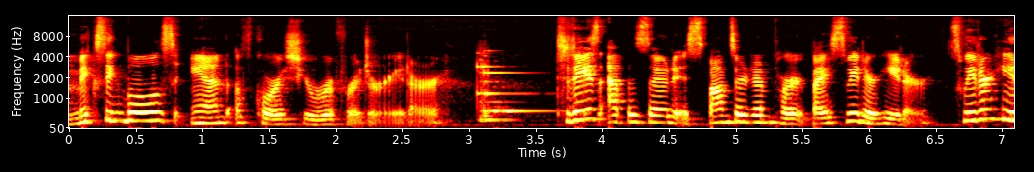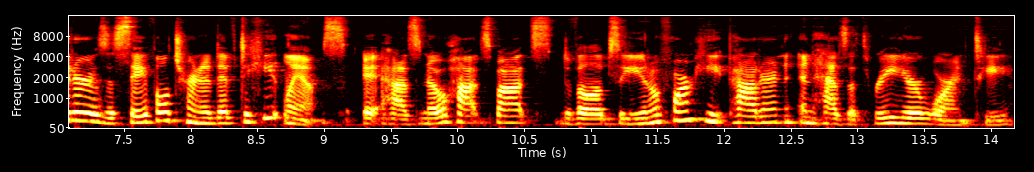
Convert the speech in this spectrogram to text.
mixing bowls, and of course your refrigerator. Today's episode is sponsored in part by Sweeter Heater. Sweeter Heater is a safe alternative to heat lamps. It has no hot spots, develops a uniform heat pattern, and has a three year warranty.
